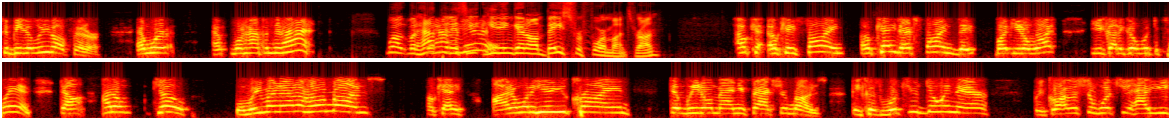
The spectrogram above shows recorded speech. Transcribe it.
to be the leadoff hitter, and we're and what happened to that? Well, what happened happened is he, he didn't get on base for four months, Ron. Okay, okay, fine. Okay, that's fine. They, but you know what? You got to go with the plan. Now, I don't, Joe. When we run out of home runs, okay, I don't want to hear you crying that we don't manufacture runs because what you're doing there, regardless of what you how you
